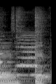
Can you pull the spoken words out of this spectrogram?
Mountain.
